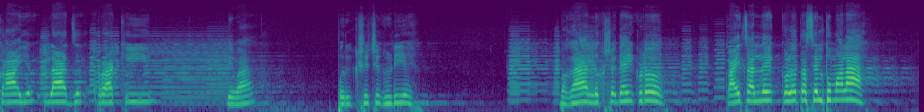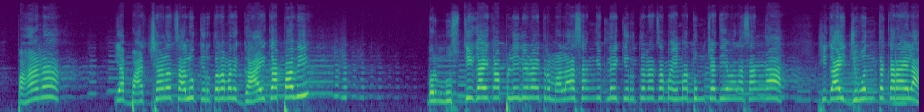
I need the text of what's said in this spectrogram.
काय लाज राखी देवा परीक्षेची घडी आहे. बघा लक्ष द्या इकडं. काय चाललंय कळत असेल तुम्हाला? पहा ना या बादशाहनं चालू कीर्तनामध्ये गाय कापावी? बरं नुसती गाय कापलेली नाही तर मला सांगितलंय कीर्तनाचा महिमा तुमच्या देवाला सांगा. ही गाय जिवंत करायला.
